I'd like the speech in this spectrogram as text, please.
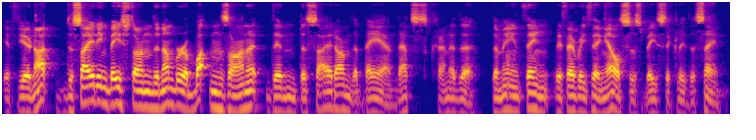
if you're not deciding based on the number of buttons on it, then decide on the band. That's kind of the, the main thing if everything else is basically the same.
